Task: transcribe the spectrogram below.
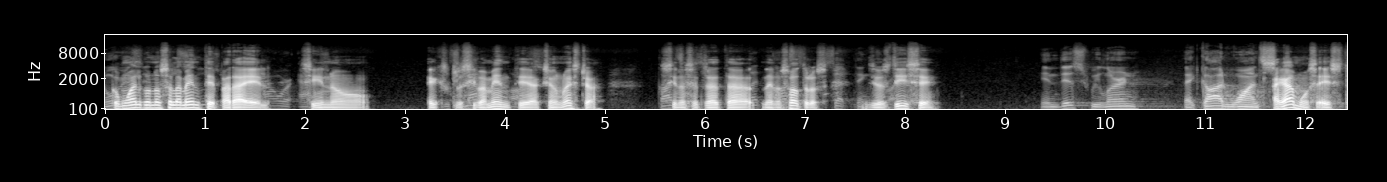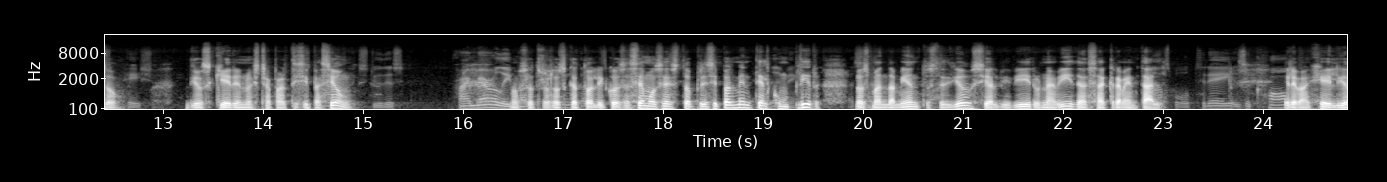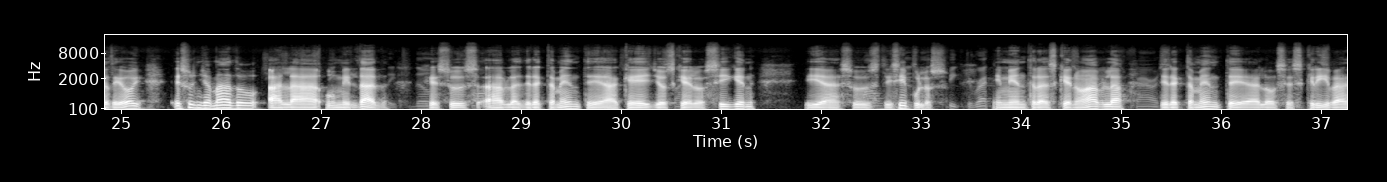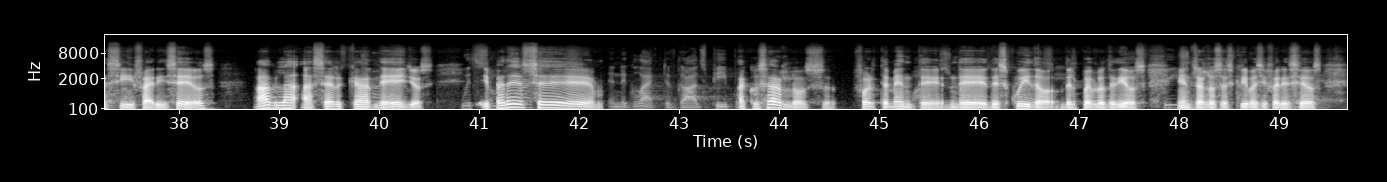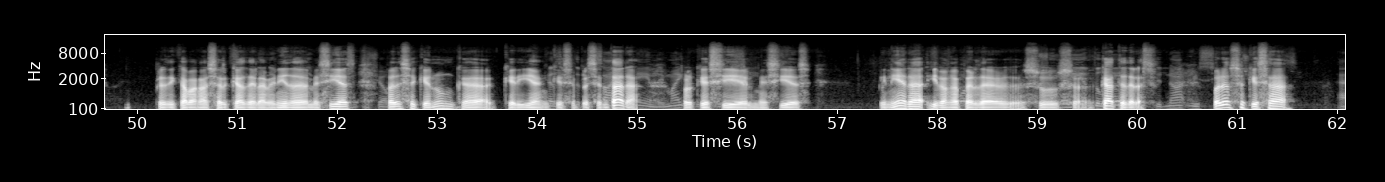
como algo no solamente para Él, sino exclusivamente acción nuestra, sino se trata de nosotros. Dios dice, hagamos esto. Dios quiere nuestra participación. Nosotros los católicos hacemos esto principalmente al cumplir los mandamientos de Dios y al vivir una vida sacramental. El Evangelio de hoy es un llamado a la humildad. Jesús habla directamente a aquellos que lo siguen y a sus discípulos, y mientras que no habla directamente a los escribas y fariseos, habla acerca de ellos y parece acusarlos fuertemente de descuido del pueblo de Dios, mientras los escribas y fariseos predicaban acerca de la venida del Mesías, parece que nunca querían que se presentara, porque si el Mesías viniera, iban a perder sus eh, cátedras. Por eso quizá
